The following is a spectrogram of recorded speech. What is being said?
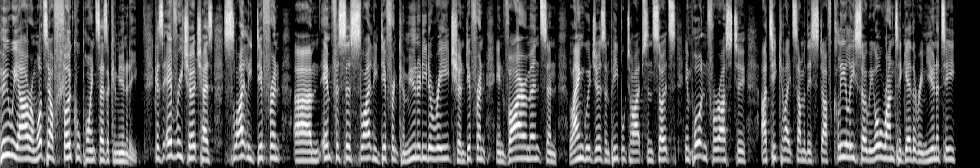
who we are and what's our focal points as a community. Because every church has slightly different um, emphasis, slightly different community to reach, and different environments and languages and people types. And so it's important for us to articulate some of this stuff clearly so we all run together in unity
